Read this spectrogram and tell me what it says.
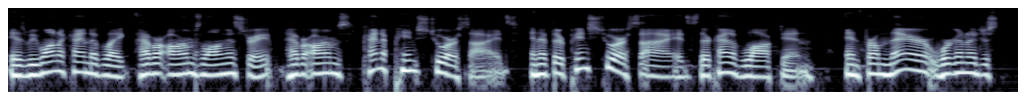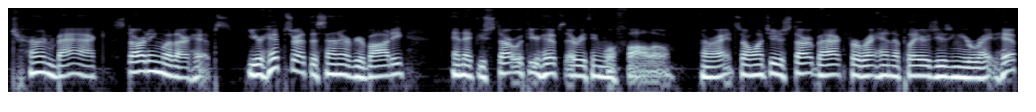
is we want to kind of like have our arms long and straight, have our arms kind of pinched to our sides. And if they're pinched to our sides, they're kind of locked in. And from there, we're going to just turn back, starting with our hips. Your hips are at the center of your body. And if you start with your hips, everything will follow. All right. So I want you to start back for right handed players using your right hip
